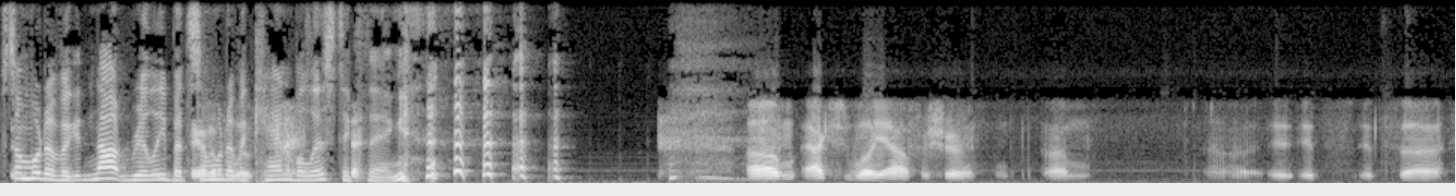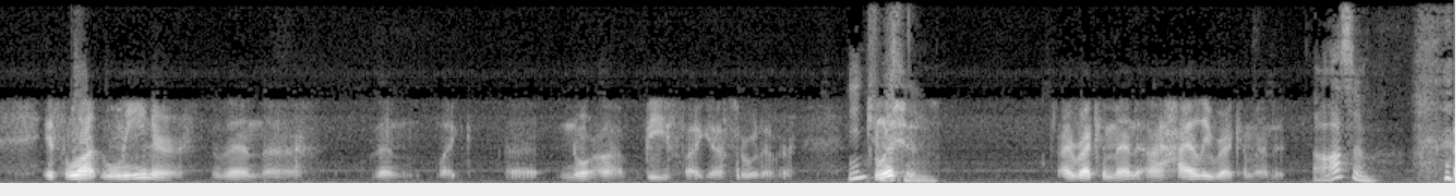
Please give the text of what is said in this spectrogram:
somewhat of a not really, but somewhat of a cannibalistic thing. Um, actually, well, yeah, for sure. Um, uh, it, it's it's uh, it's a lot leaner than uh, than like uh, nor- uh, beef, I guess, or whatever. Interesting. Delicious. I recommend it. I highly recommend it. Awesome.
